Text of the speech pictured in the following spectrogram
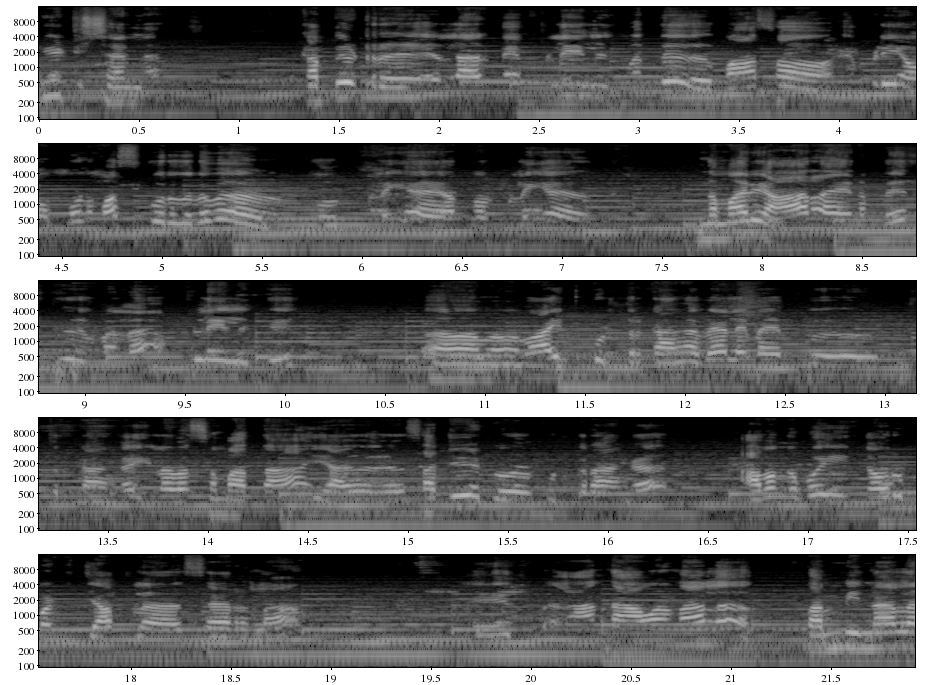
பியூட்டிஷன் கம்ப்யூட்டர் எல்லாருமே பிள்ளைகளுக்கு வந்து மாதம் எப்படியும் மூணு மாதத்துக்கு ஒரு தடவை ஒரு பிள்ளைங்க இரநூறு பிள்ளைங்க இந்த மாதிரி ஆறாயிரம் பேருக்கு மேலே பிள்ளைகளுக்கு வாய்ப்பு கொடுத்துருக்காங்க வேலை வாய்ப்பு கொடுத்துருக்காங்க. இலவசமாக தான் சர்டிஃபிகேட் கொடுக்குறாங்க. அவங்க போய் கவர்மெண்ட் ஜாப்பில் சேரலாம். அந்த அவனால் தம்பினால்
